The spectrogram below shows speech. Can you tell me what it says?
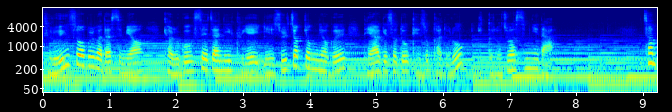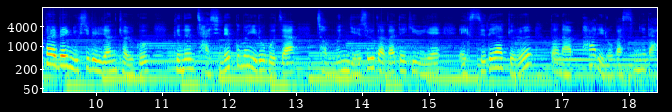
드로잉 수업을 받았으며 결국 세잔이 그의 예술적 경력을 대학에서도 계속하도록 이끌어 주었습니다. 1861년 결국 그는 자신의 꿈을 이루고자 전문 예술가가 되기 위해 엑스대학교를 떠나 파리로 갔습니다.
